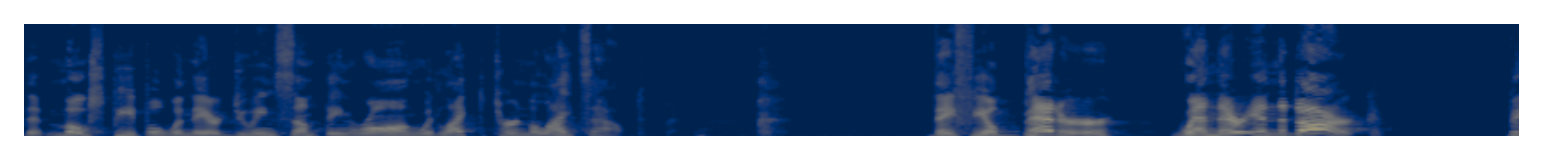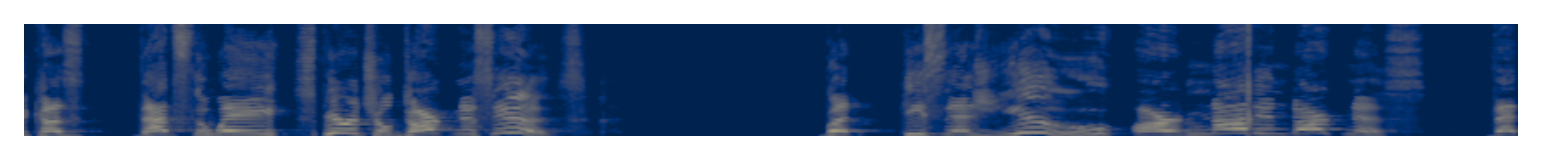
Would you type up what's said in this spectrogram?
that most people, when they are doing something wrong, would like to turn the lights out. They feel better when they're in the dark. Because that's the way spiritual darkness is. But he says, You are not in darkness, that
